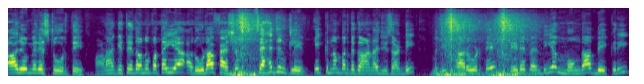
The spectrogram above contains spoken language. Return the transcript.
ਆ ਜਾਓ ਮੇਰੇ ਸਟੋਰ ਤੇ। ਆਣਾ ਕਿੱਥੇ ਤੁਹਾਨੂੰ ਪਤਾ ਹੀ ਹੈ ਅਰੋੜਾ ਫੈਸ਼ਨ ਸਹਿਜ ਇਨਕਲੇਵ ਇੱਕ ਨੰਬਰ ਦੁਕਾਨ ਹੈ ਜੀ ਸਾਡੀ, ਮਜੀਠਾ ਰੋਡ ਤੇ। ਨੇੜੇ ਪੈਂਦੀ ਹੈ ਮੋਂਗਾ ਬੇਕਰੀ,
